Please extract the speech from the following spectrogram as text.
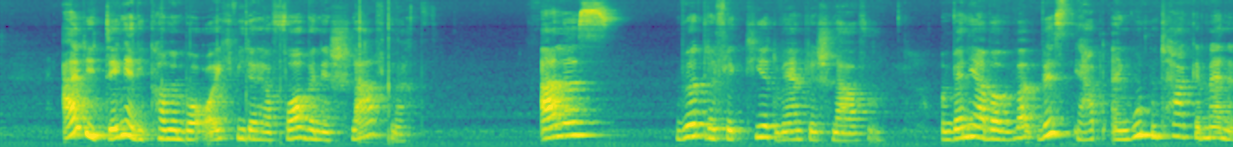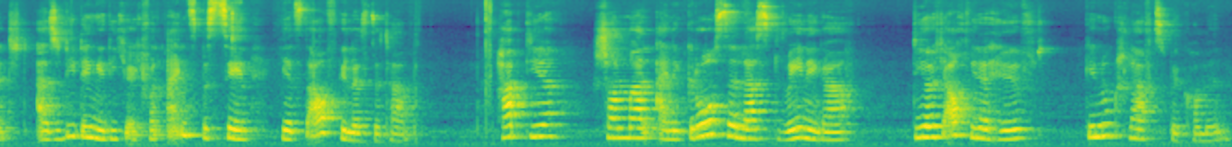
All die Dinge, die kommen bei euch wieder hervor, wenn ihr schlaft nachts. Alles wird reflektiert, während wir schlafen. Und wenn ihr aber wisst, ihr habt einen guten Tag gemanagt, also die Dinge, die ich euch von 1 bis 10 jetzt aufgelistet habe, habt ihr schon mal eine große Last weniger, die euch auch wieder hilft, genug Schlaf zu bekommen.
